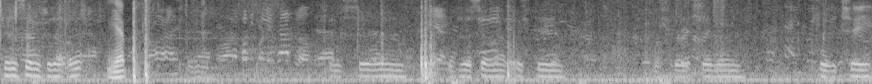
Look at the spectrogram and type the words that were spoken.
Twenty-seven for that, right? Yep. Twenty-seven. If you're selling at fifteen. That's Thirty-seven. Forty-two.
